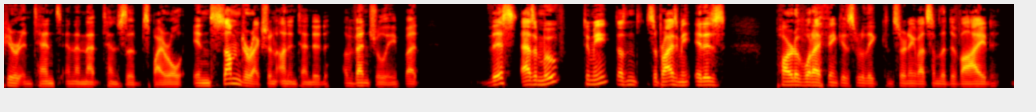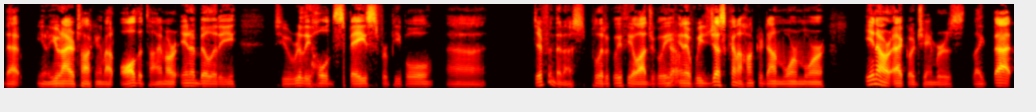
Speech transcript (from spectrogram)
pure intent and then that tends to spiral in some direction unintended eventually but this as a move to me doesn't surprise me it is part of what i think is really concerning about some of the divide that you know you and i are talking about all the time our inability to really hold space for people uh different than us politically theologically yeah. and if we just kind of hunker down more and more in our echo chambers like that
